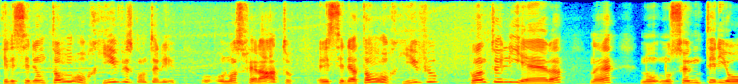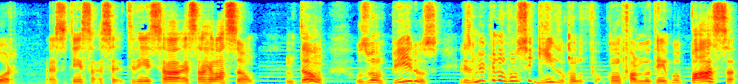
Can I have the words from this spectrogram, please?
Que eles seriam tão horríveis quanto ele. O, o Nosferatu, ele seria tão horrível quanto ele era, né? No, no seu interior. Né? Você tem, essa, você tem essa, essa relação. Então, os vampiros, eles meio que não vão seguindo quando, conforme o tempo passa,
